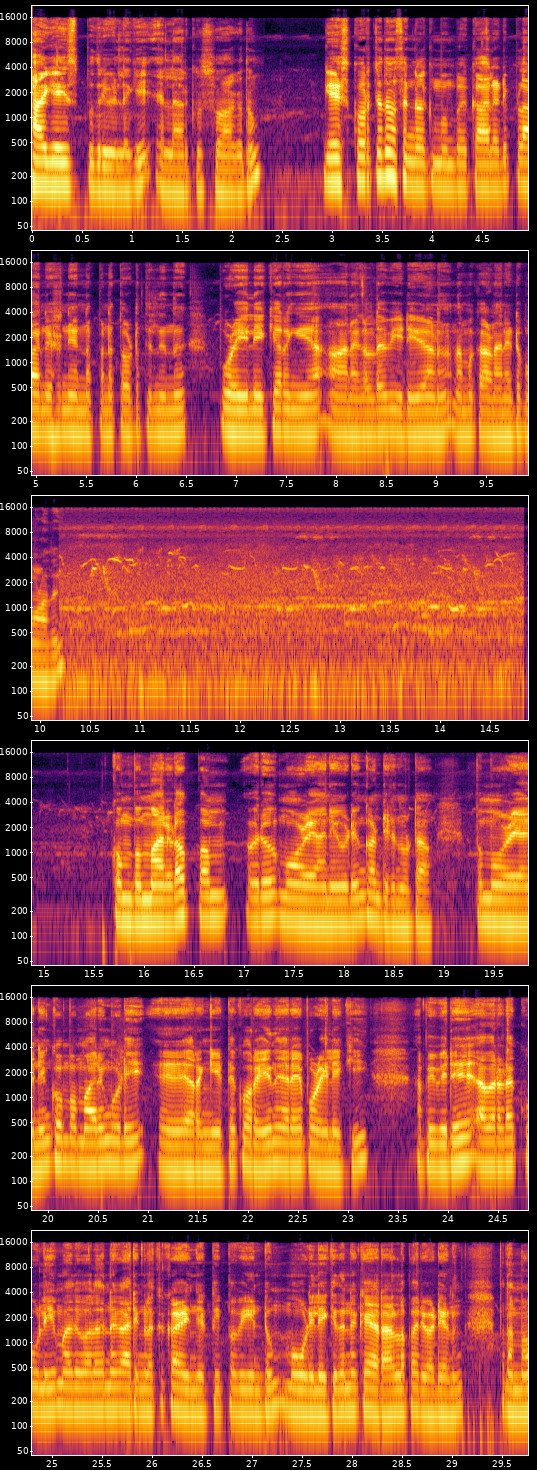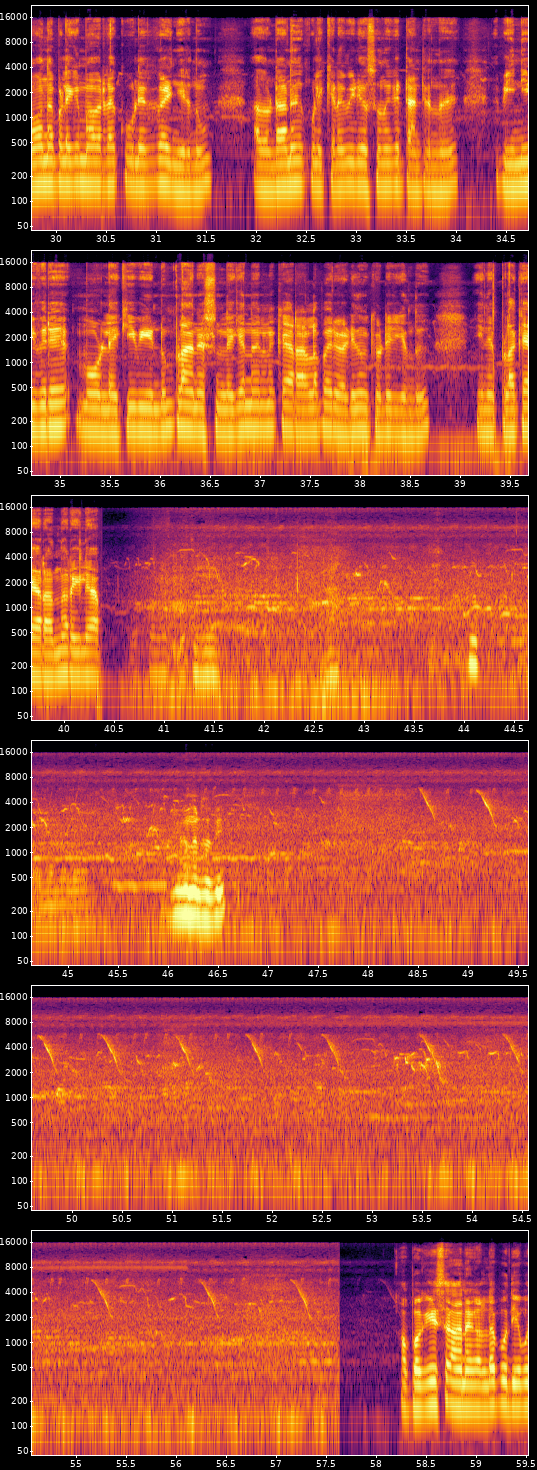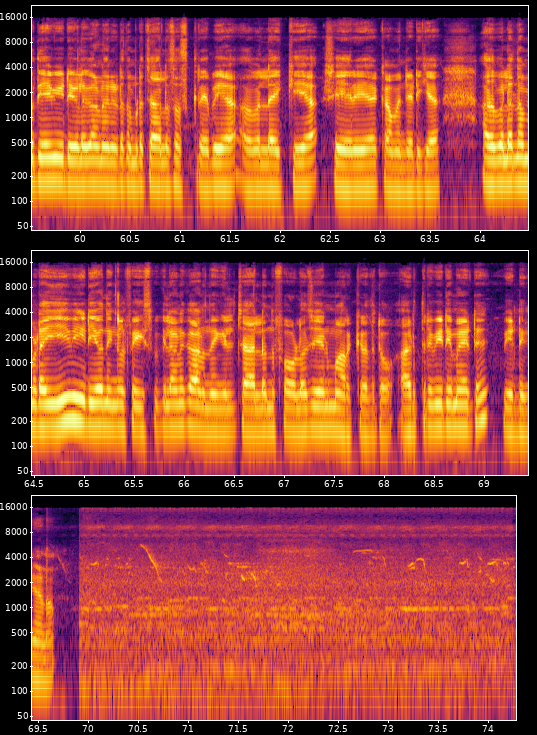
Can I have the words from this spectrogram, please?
Hi guys വീട്ടിലേക്ക് എല്ലാവർക്കും സ്വാഗതം. ഗേസ് കുറച്ച് ദിവസങ്ങൾക്ക് മുമ്പ് കാലടി പ്ലാന്റേഷൻ എണ്ണപ്പനത്തോട്ടത്തിൽ നിന്ന് പുഴയിലേക്ക് ഇറങ്ങിയ ആനകളുടെ വീഡിയോ ആണ് നമ്മൾ കാണാനായിട്ട് പോണത്. കൊമ്പന്മാരുടെ ഒപ്പം ഒരു മോഴയാനയുടെയും കണ്ടിരുന്നു കേട്ടോ അപ്പം മുഴയാനും കൊമ്പന്മാരും കൂടി ഇറങ്ങിയിട്ട് കുറേ നേരെ പുഴയിലേക്ക്. അപ്പോൾ ഇവർ അവരുടെ കുളിയും അതുപോലെ തന്നെ കാര്യങ്ങളൊക്കെ കഴിഞ്ഞിട്ട് ഇപ്പോൾ വീണ്ടും മുകളിലേക്ക് തന്നെ കയറാനുള്ള പരിപാടിയാണ്. അപ്പോൾ നമ്മൾ വന്നപ്പോഴേക്കും അവരുടെ കുളിയൊക്കെ കഴിഞ്ഞിരുന്നു. അതുകൊണ്ടാണ് കുളിക്കണ വീഡിയോസ് ഒന്നും കിട്ടാണ്ടിരുന്നത്. അപ്പോൾ ഇനി ഇവർ മുകളിലേക്ക് വീണ്ടും പ്ലാനേഷനിലേക്ക് തന്നെയാണ് കയറാനുള്ള പരിപാടി നോക്കിക്കൊണ്ടിരിക്കുന്നത്. ഇനി എപ്പോഴാണ് കയറാമെന്നറിയില്ല നിർത്തി അപ്പോൾ ഈ സാധനങ്ങളുടെ പുതിയ പുതിയ വീഡിയോകൾ കാണാനായിട്ട് നമ്മുടെ ചാനൽ സബ്സ്ക്രൈബ് ചെയ്യുക അതുപോലെ ലൈക്ക് ചെയ്യുക ഷെയർ ചെയ്യുക കമന്റ് അടിക്കുക. അതുപോലെ നമ്മുടെ ഈ വീഡിയോ നിങ്ങൾ ഫേസ്ബുക്കിലാണ് കാണുന്നതെങ്കിൽ ചാനൽ ഒന്ന് ഫോളോ ചെയ്യാൻ മാർക്ക് കേട്ടോ അടുത്തൊരു വീഡിയോ വീണ്ടും കാണാം.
